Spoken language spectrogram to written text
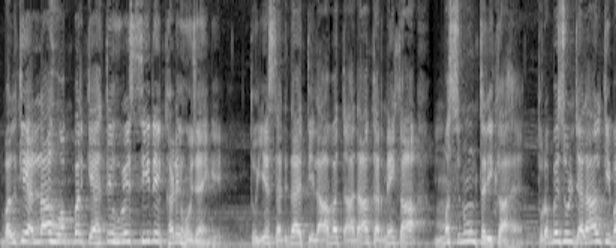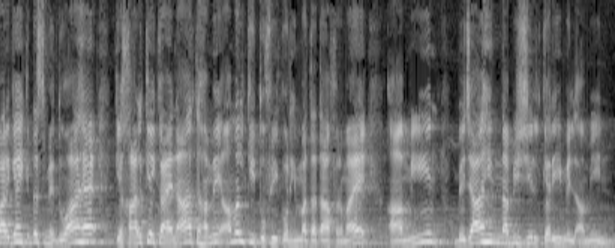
बल्कि अल्लाह अकबर कहते हुए सीधे खड़े हो जाएँगे। तो ये सजदा तिलावत अदा करने का मसनून तरीका है। तो रब्बुल जलाल की बारगाह दस में दुआ है कि खाल के कायनात हमें अमल की तुफी और हिम्मत अता फरमाए। आमीन। बेजाहिन जिल करीम अमीन।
